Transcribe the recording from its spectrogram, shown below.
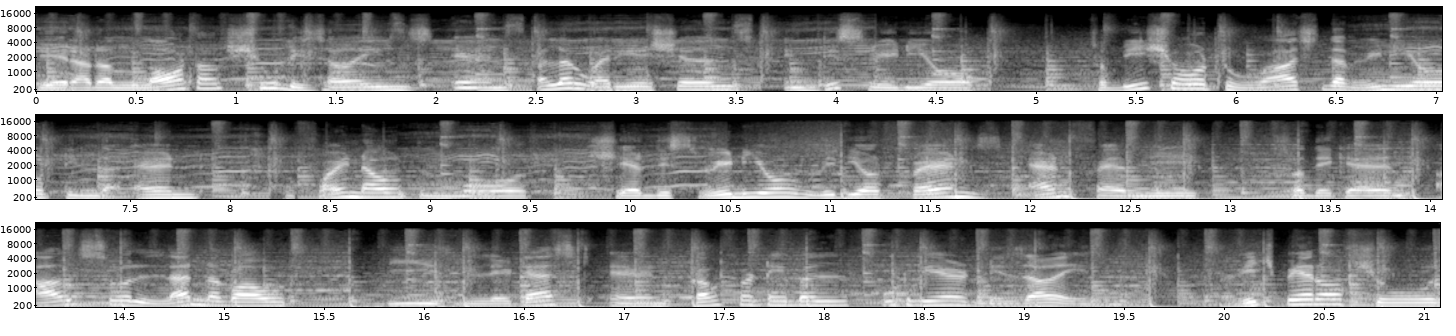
There are a lot of shoe designs and color variations in this video so be sure to watch the video till the end to find out more. Share this video with your friends and family so they can also learn about these latest and comfortable footwear designs. Which pair of shoes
